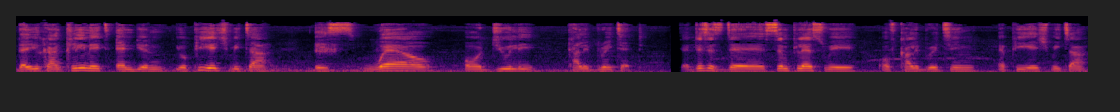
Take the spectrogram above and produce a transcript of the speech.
then you can clean it and then your pH meter is well or duly calibrated. This is the simplest way of calibrating a pH meter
